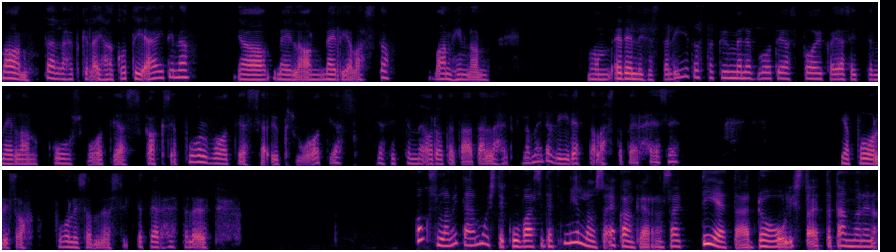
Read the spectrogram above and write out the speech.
mä oon tällä hetkellä ihan kotiäitinä ja meillä on neljä lasta. Vanhin on mun edellisestä liitosta 10-vuotias poika ja sitten meillä on 6-vuotias, 2,5-vuotias ja 1-vuotias. Ja sitten me odotetaan tällä hetkellä meidän viidettä lasta perheeseen. Ja puoliso, puoliso myös sitten perheestä löytyy. Onko sulla mitään muistikuvaa siitä, että milloin sä ekan kerran sait tietää Doulista, että tämmöinen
